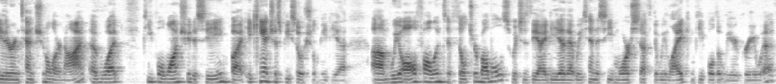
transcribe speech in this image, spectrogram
either intentional or not, of what people want you to see. But it can't just be social media. Um, we all fall into filter bubbles, which is the idea that we tend to see more stuff that we like and people that we agree with.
